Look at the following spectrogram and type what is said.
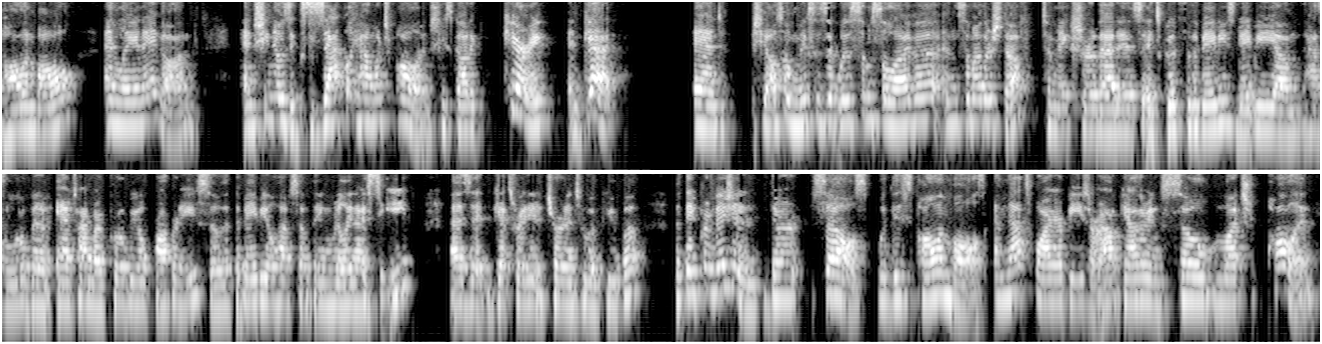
pollen ball and lay an egg on. And she knows exactly how much pollen she's got to carry and get and she also mixes it with some saliva and some other stuff to make sure that it's it's good for the babies. Baby um, has a little bit of antimicrobial properties so that the baby will have something really nice to eat as it gets ready to turn into a pupa. But they provision their cells with these pollen balls. And that's why our bees are out gathering so much pollen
